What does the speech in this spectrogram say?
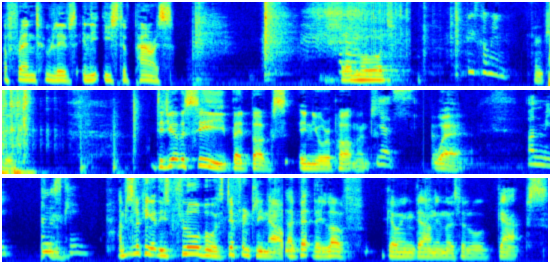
a friend who lives in the east of Paris. Hello, Maud. Please come in. Thank you. Did you ever see bed bugs in your apartment? Yes. Where? On me. On the Mm. skin. I'm just looking at these floorboards differently now. I bet they love going down in those little gaps.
